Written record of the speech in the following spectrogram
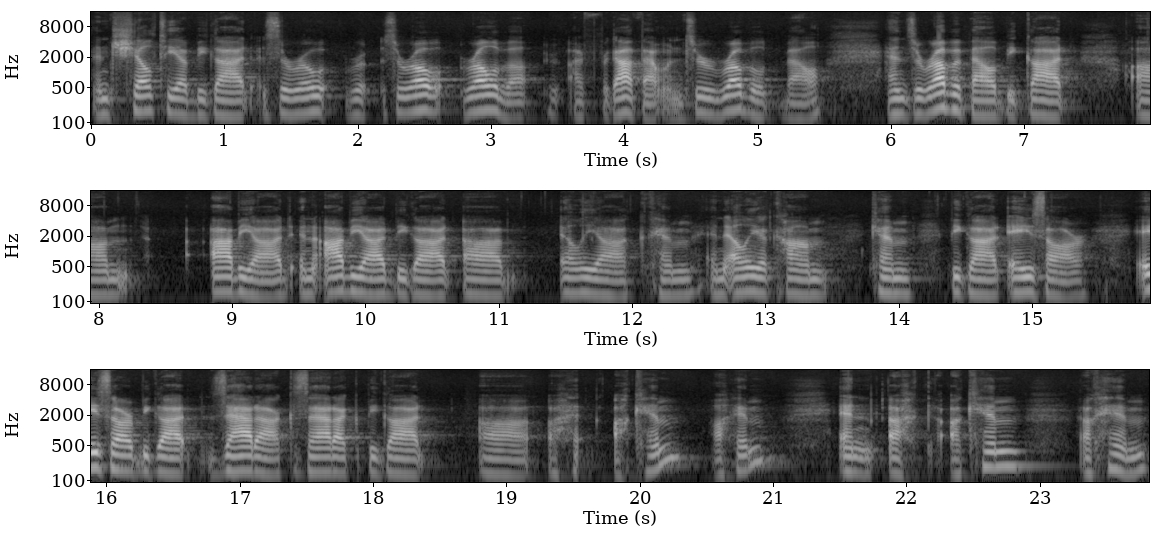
and Shealtiel begot Zerubbabel. I forgot that one. Zerubbabel, and Zerubbabel begot um, Abiad, and Abiad begot uh, Eliakim, and Eliakim Kim begot Azar. Azar begot Zadok. Zadok begot uh, Achim, Ahim, and Ah- Achim, Achim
